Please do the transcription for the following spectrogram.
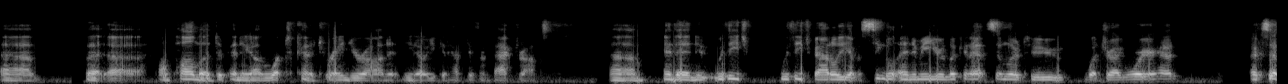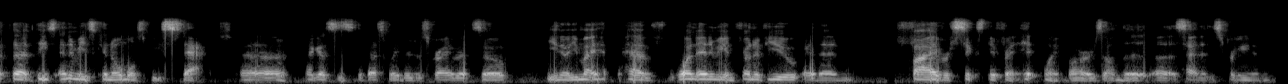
um, but uh, on palma depending on what kind of terrain you're on you know you can have different backdrops um, and then with each with each battle you have a single enemy you're looking at similar to what dragon warrior had except that these enemies can almost be stacked. Uh, I guess is the best way to describe it. So, you know, you might have one enemy in front of you and then five or six different hit point bars on the uh, side of the screen. And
